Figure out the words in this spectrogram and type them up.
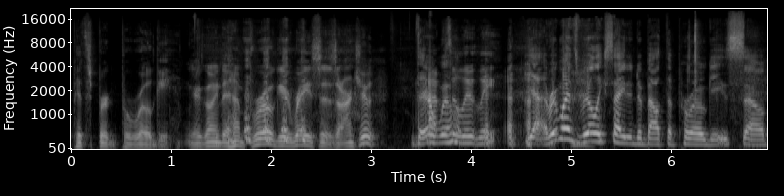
Pittsburgh pierogi? You're going to have pierogi races, aren't you? There will- Absolutely. yeah, everyone's real excited about the pierogies. So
